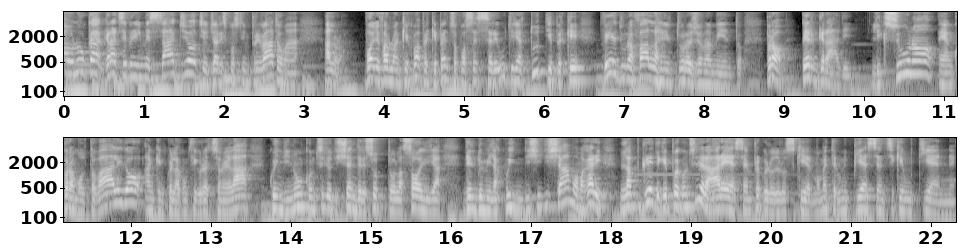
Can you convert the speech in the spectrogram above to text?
Ciao Luca, grazie per il messaggio, ti ho già risposto in privato, ma allora voglio farlo anche qua perché penso possa essere utile a tutti e perché vedo una falla nel tuo ragionamento. Però per gradi, l'X1 è ancora molto valido, anche in quella configurazione là, quindi non consiglio di scendere sotto la soglia del 2015, diciamo, magari l'upgrade che puoi considerare è sempre quello dello schermo, mettere un IPS anziché un TN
